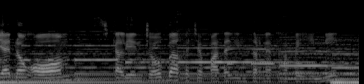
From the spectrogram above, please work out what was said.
Iya dong om, sekalian coba kecepatan internet HP ini.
